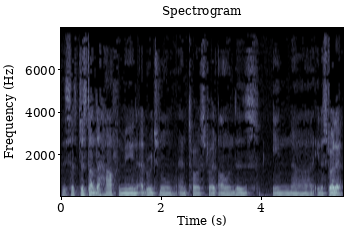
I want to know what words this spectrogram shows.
there's just, under half a million Aboriginal and Torres Strait Islanders in uh, in Australia.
